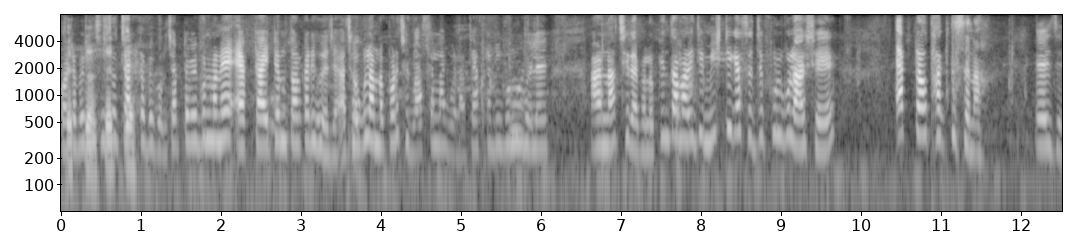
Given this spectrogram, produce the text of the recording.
কয়টা বেগুন চারটা। বেগুন। চারটা বেগুন মানে একটা আইটেম তরকারি হয়ে যায়। আচ্ছা ওগুলো আমরা পরে ছিড়বো আজকাল লাগবে না। চারটা বেগুন হইলে আর না ছিঁড়াই ফেলো কিন্তু আমার এই যে মিষ্টি গাছের যে ফুলগুলো আসে একটাও থাকতেছে না। এই যে,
